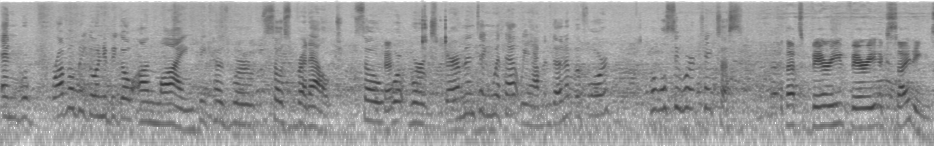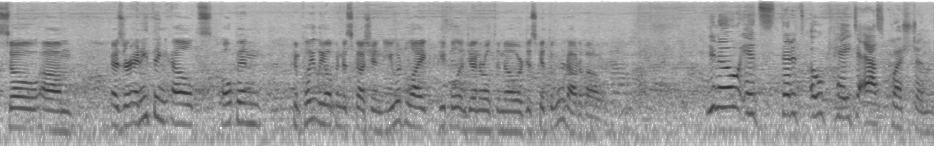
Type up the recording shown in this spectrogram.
and we're probably going to be go online because we're so spread out. So okay. we're, we're experimenting with that. We haven't done it before but we'll see where it takes us. Well, that's very, very exciting. So, um, is there anything else open, completely open discussion you would like people in general to know or just get the word out about? You know, it's that it's okay to ask questions.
